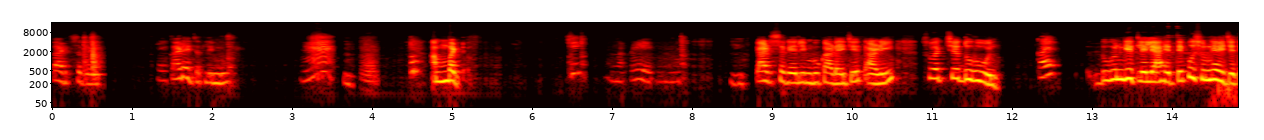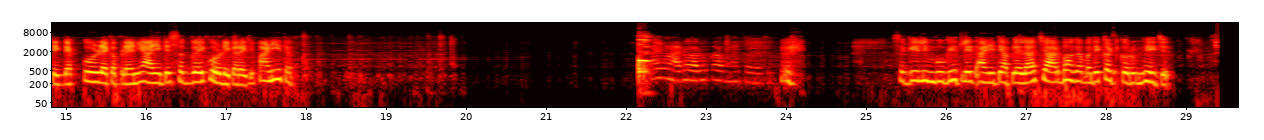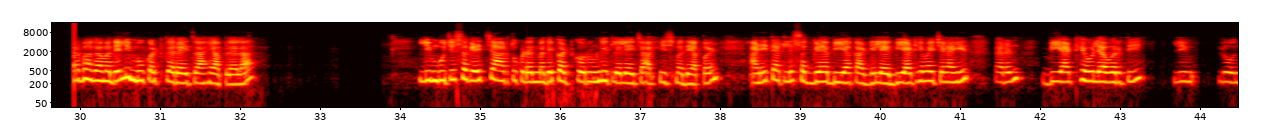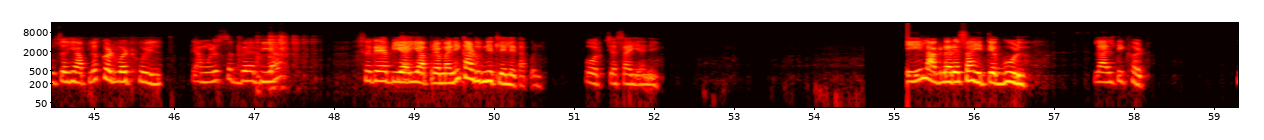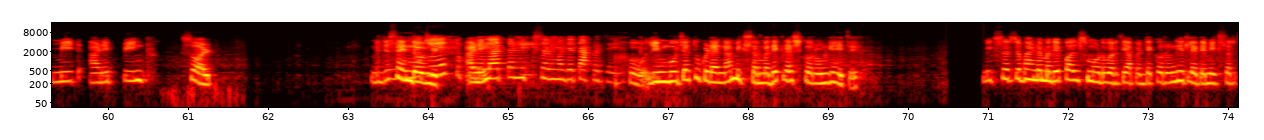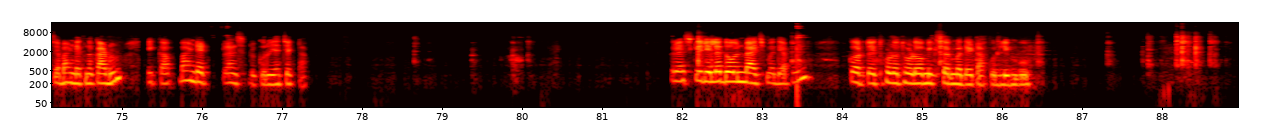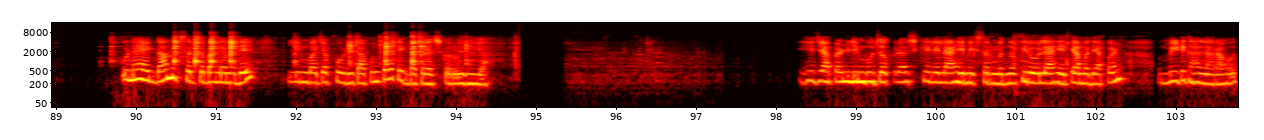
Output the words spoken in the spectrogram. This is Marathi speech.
काढ सगळे. काढायच्यात लिंबू. आंबट. काढ सगळे लिंबू काढायचेत आणि स्वच्छ धुवून. काय? धुवून घेतलेले आहेत ते पुसून घ्यायचेत एकदा कोरड्या कपड्याने आणि ते सगळे कोरडे करायचे. पाणी येतं. काय मारू मारू काम नाही करायचं. सगळे लिंबू घेतलेत आणि ते आपल्याला चार भागामध्ये कट करून घ्यायचेत. चार भागामध्ये लिंबू कट करायचं आहे आपल्याला. लिंबूचे सगळे चार तुकड्यांमध्ये कट करून घेतलेले आहे चार पीसमध्ये आपण. आणि त्यातले सगळ्या बिया काढलेल्या आहेत. बिया ठेवायच्या नाहीत कारण बिया ठेवल्यावरती लिंब लोणचं हे आपलं कडवट होईल. त्यामुळे सगळ्या बिया सगळ्या बिया याप्रमाणे काढून घेतलेल्या आहेत आपण फोर्कच्या साह्याने. हे लागणारं साहित्य गूळ लाल तिखट. मीठ आणि पिंक सॉल्ट. म्हणजे सैंधव मीठ तुकडेला आता मिक्सरमध्ये टाकायचे हो लिंबूच्या तुकड्यांना मिक्सरमध्ये क्रश करून घ्यायचे. मिक्सरच्या भांड्यामध्ये पल्स मोडवरती आपण ते करून घेतले ते मिक्सरच्या भांड्यातनं काढून एका भांड्यात ट्रान्सफर करू या चट्टा क्रश केलेलं दोन बॅचमध्ये आपण करतोय थोडं थोडं मिक्सरमध्ये टाकून लिंबू. पुन्हा एकदा मिक्सरच्या भांड्यामध्ये लिंबाच्या फोडी टाकून परत एकदा क्रश करून घेऊया. हे जे आपण लिंबूचं क्रश केलेलं आहे मिक्सरमधनं फिरवलं आहे त्यामध्ये आपण मीठ घालणार आहोत.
